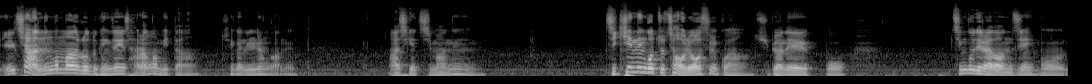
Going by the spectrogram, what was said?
잃지 않는 것만으로도 굉장히 잘한 겁니다. 최근 1년간은 아시겠지만은 지키는 것조차 어려웠을 거야. 주변에 뭐 친구들이라든지 뭐,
